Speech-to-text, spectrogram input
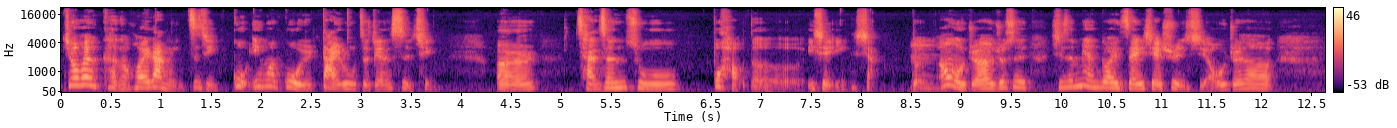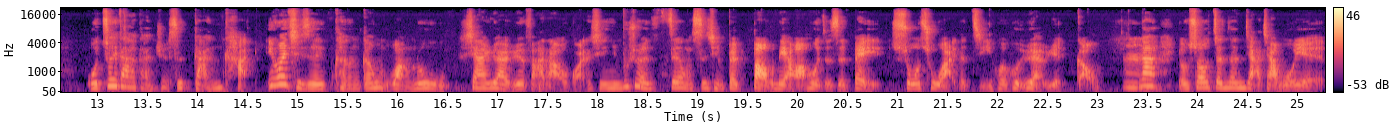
就会可能会让你自己过，因为过于带入这件事情，而产生出不好的一些影响。对，嗯然后我觉得就是，其实面对这一些讯息哦，我觉得我最大的感觉是感慨，因为其实可能跟网络现在越来越发达有关系。你不觉得这种事情被爆料啊，或者是被说出来的机会会越来越高？嗯那有时候真真假假，我也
